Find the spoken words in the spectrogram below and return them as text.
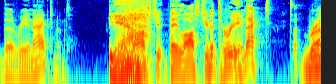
the reenactment. Yeah, Lost you. They lost you at the reenactment. bro,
